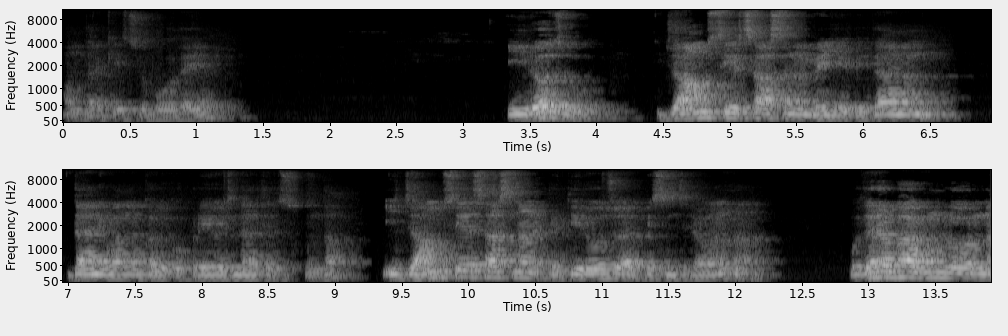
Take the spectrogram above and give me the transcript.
అందరికీ శుభోదయం. ఈరోజు జాము శీర్షాసనం వేయే విధానం దాని వలన కలుగు ప్రయోజనాలు తెలుసుకుందాం. ఈ జాము శీర్షాసనాన్ని ప్రతిరోజు అభ్యసించడం వలన ఉదర భాగంలో ఉన్న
